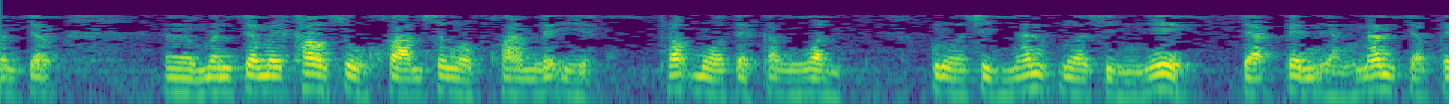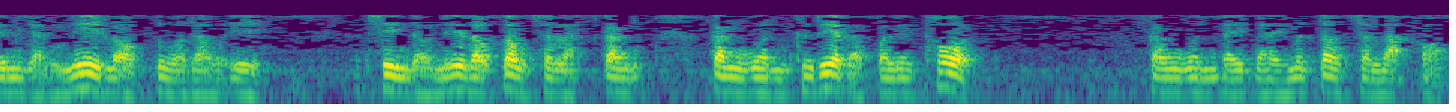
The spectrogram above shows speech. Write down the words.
มันจะ มันจะไม่เข้าสู่ความสงบความละเอียด เพราะโมแต่กังวล กลัวสิ่งนั้นกลัวสิ่งนี้จะเป็นอย่างนั้นจะเป็นอย่างนี้หลอกตัวเราเอง สิ่งเหล่านี้เราต้องสลัดกังกังวลคือเรียกว่าปริโทษ กังวลใด ๆ มันต้องสละออก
